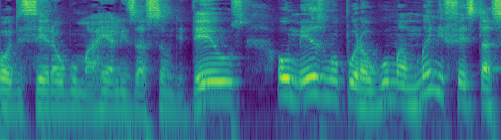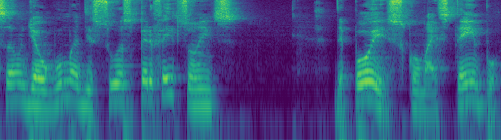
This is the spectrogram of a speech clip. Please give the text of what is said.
Pode ser alguma realização de Deus ou mesmo por alguma manifestação de alguma de suas perfeições. Depois, com mais tempo,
